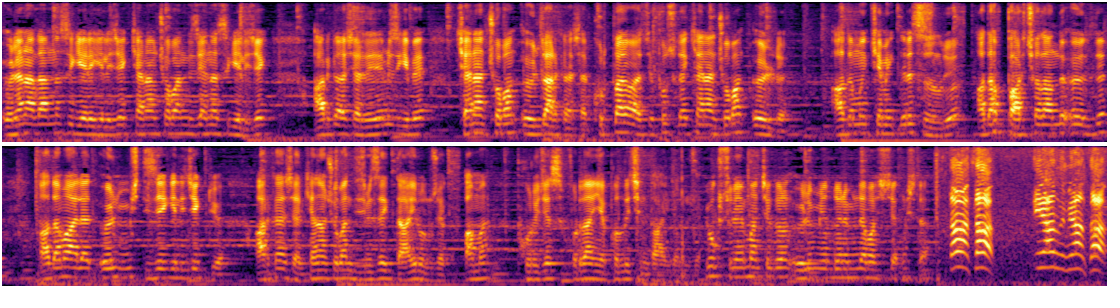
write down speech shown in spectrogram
Ölen adam nasıl geri gelecek? Kenan Çoban diziye nasıl gelecek? Arkadaşlar dediğimiz gibi Kenan Çoban öldü arkadaşlar. Kurtlar Vadisi Pusu'da Kenan Çoban öldü. Adamın kemikleri sızılıyor. Adam parçalandı öldü. Adam hala ölmemiş diziye gelecek diyor. Arkadaşlar Kenan Çoban dizimize dahil olacak ama proje sıfırdan yapıldığı için dahil olacak. Yok Süleyman Çakır'ın ölüm yıl dönümünde başlayacakmış da. Tamam tamam. İnandım inandım tamam.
